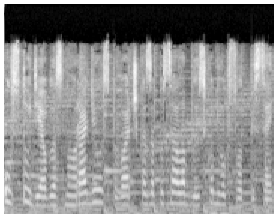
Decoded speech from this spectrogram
У студії обласного радіо співачка записала близько 200 пісень.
